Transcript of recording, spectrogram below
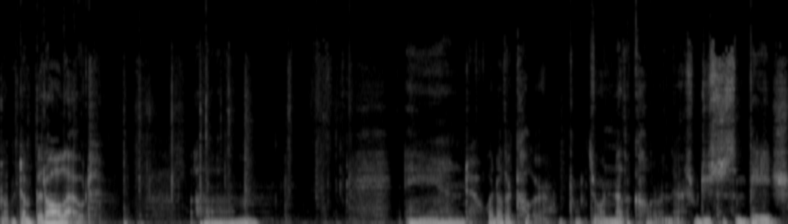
Don't dump it all out. Um, and what other color? Can we throw another color in there? Should we do just some beige?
